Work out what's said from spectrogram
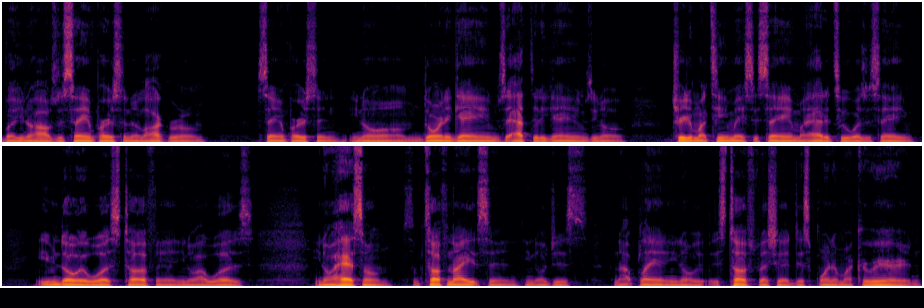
But you know, I was the same person in the locker room, same person, you know, um, during the games, after the games, you know, treated my teammates the same. My attitude was the same, even though it was tough, and you know, I was you know, I had some some tough nights and, you know, just not playing, you know, it's tough, especially at this point in my career and,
